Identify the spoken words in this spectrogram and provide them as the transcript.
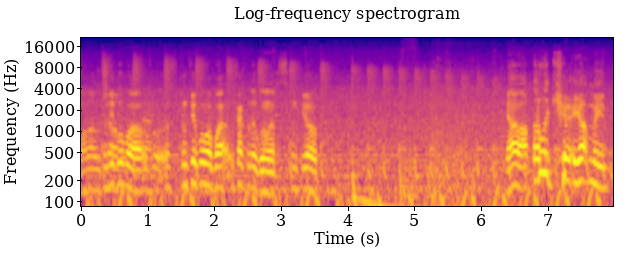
Babalar uçağı Sıkıntı yok baba. Sıkıntı yok baba. Uçakla da kullanırız. Sıkıntı yok. Ya aptallık yapmayın.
